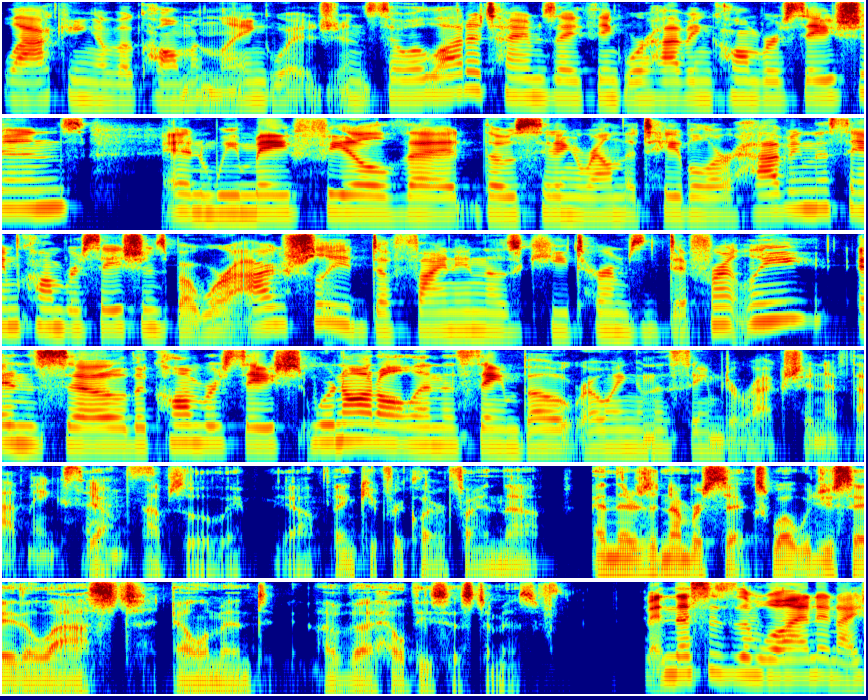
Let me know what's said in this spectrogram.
lacking of a common language. And so a lot of times I think we're having conversations and we may feel that those sitting around the table are having the same conversations, but we're actually defining those key terms differently. And so the conversation, we're not all in the same boat, rowing in the same direction, if that makes sense. Yeah, absolutely. Yeah. Thank you for clarifying that. And there's a number six. What would you say the last element of a healthy system is? And this is the one, and I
